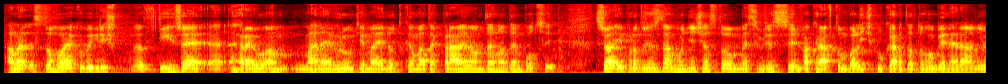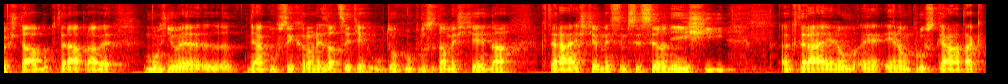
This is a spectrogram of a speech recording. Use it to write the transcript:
Ale z toho, jakoby, když v té hře hraju a manévruju těma jednotkama, tak právě mám tenhle ten pocit. Třeba i protože se tam hodně často, myslím, že je dvakrát v tom balíčku karta toho generálního štábu, která právě umožňuje eh, nějakou synchronizaci těch útoků, plus je tam ještě jedna, která ještě, myslím si, silnější, eh, která je jenom, je, jenom pruská, tak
